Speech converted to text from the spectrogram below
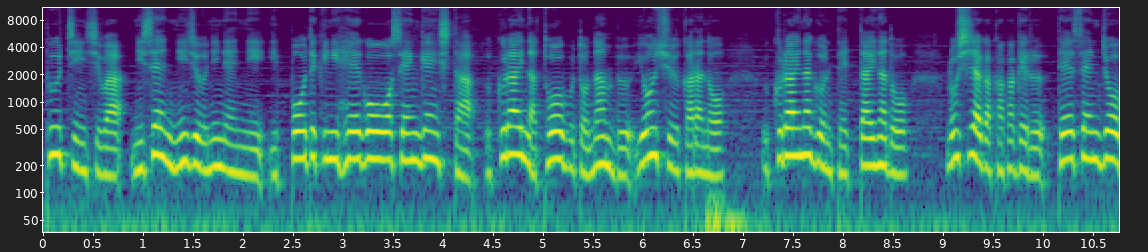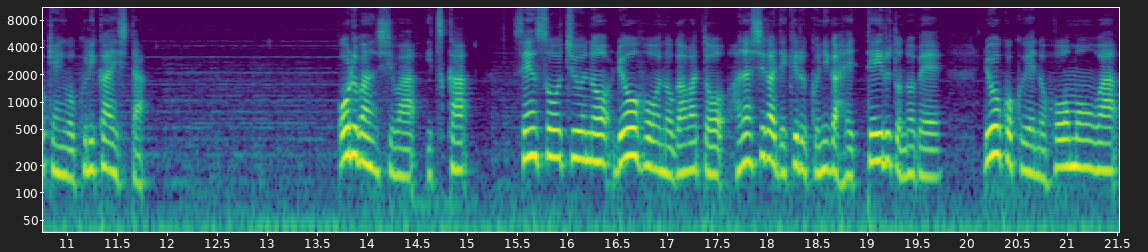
プーチン氏は2022年に一方的に併合を宣言したウクライナ東部と南部4州からのウクライナ軍撤退など、ロシアが掲げる停戦条件を繰り返した。オルバン氏は5日、戦争中の両方の側と話ができる国が減っていると述べ、両国への訪問は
